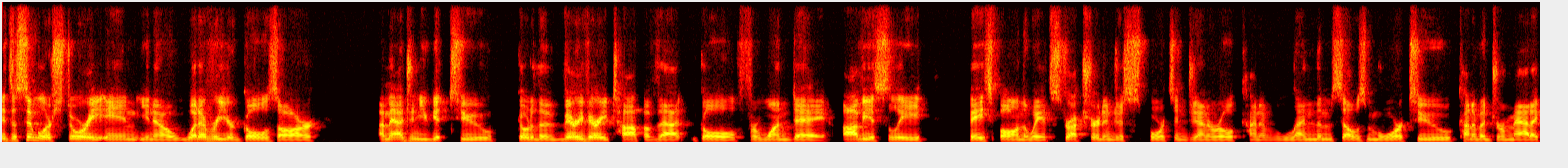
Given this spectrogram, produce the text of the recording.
it's a similar story in you know whatever your goals are. Imagine you get to go to the very very top of that goal for one day. Obviously baseball and the way it's structured and just sports in general kind of lend themselves more to kind of a dramatic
